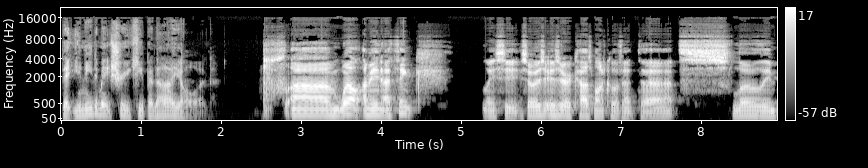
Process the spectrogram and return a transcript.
that you need to make sure you keep an eye on? Um, well, I mean, I think. Let me see. So, is, is there a cosmological event that slowly?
